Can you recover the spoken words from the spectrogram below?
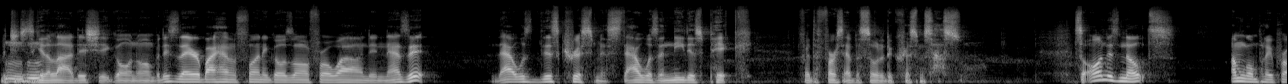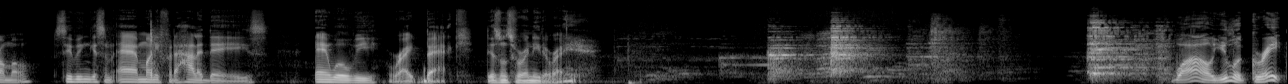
But you just mm-hmm. get a lot of this shit going on. But this is everybody having fun. It goes on for a while, and then that's it. That was this Christmas. That was Anita's pick for the first episode of the Christmas Hustle. So on this notes, I'm gonna play promo. See if we can get some ad money for the holidays. And we'll be right back. This one's for Anita right here. Wow, you look great.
